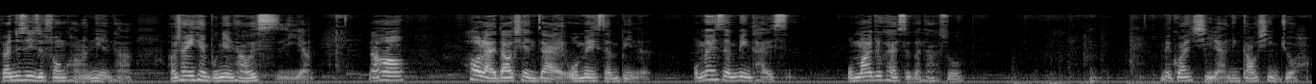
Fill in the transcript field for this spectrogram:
反正就是一直疯狂的念她，好像一天不念她会死一样。然后后来到现在，我妹生病了，我妹生病开始，我妈就开始跟她说：“没关系呀，你高兴就好，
